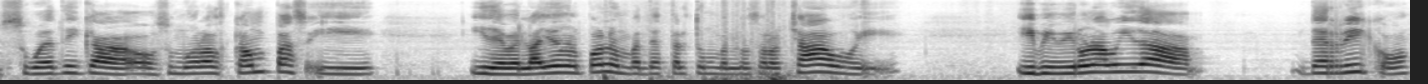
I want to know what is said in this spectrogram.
su ética o su moral compass y, y de verdad ayuden al pueblo en vez de estar tumbándose a los chavos y, y vivir una vida de rico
